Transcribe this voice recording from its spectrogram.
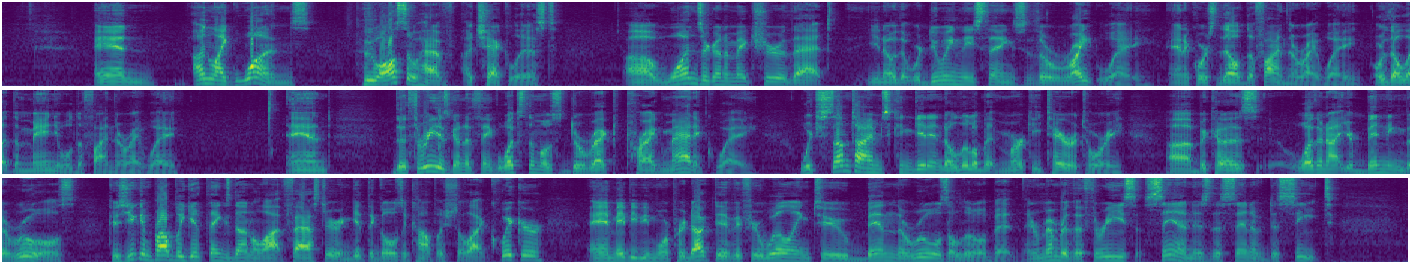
And unlike ones who also have a checklist, uh, ones are going to make sure that you know that we're doing these things the right way, and of course they'll define the right way, or they'll let the manual define the right way. And the three is going to think, what's the most direct, pragmatic way? Which sometimes can get into a little bit murky territory uh, because whether or not you're bending the rules, because you can probably get things done a lot faster and get the goals accomplished a lot quicker and maybe be more productive if you're willing to bend the rules a little bit. And remember, the three's sin is the sin of deceit.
